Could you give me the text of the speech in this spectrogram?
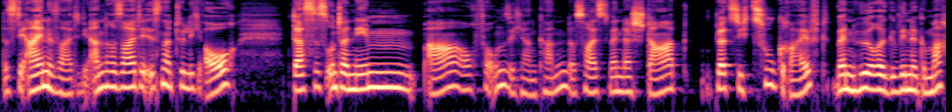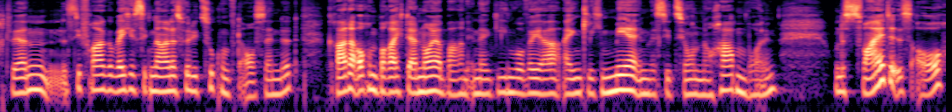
Das ist die eine Seite. Die andere Seite ist natürlich auch, dass es Unternehmen A auch verunsichern kann. Das heißt, wenn der Staat plötzlich zugreift, wenn höhere Gewinne gemacht werden, ist die Frage, welches Signal das für die Zukunft aussendet. Gerade auch im Bereich der erneuerbaren Energien, wo wir ja eigentlich mehr Investitionen noch haben wollen. Und das Zweite ist auch,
